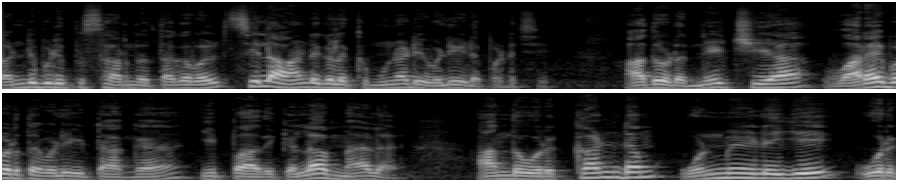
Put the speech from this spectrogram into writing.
கண்டுபிடிப்பு சார்ந்த தகவல் சில ஆண்டுகளுக்கு முன்னாடி வெளியிடப்பட்டுச்சு. அதோட நீட்சியாக வரைபடத்தை வெளியிட்டாங்க. இப்போ அதுக்கெல்லாம் மேலே அந்த ஒரு கண்டம் உண்மையிலேயே ஒரு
